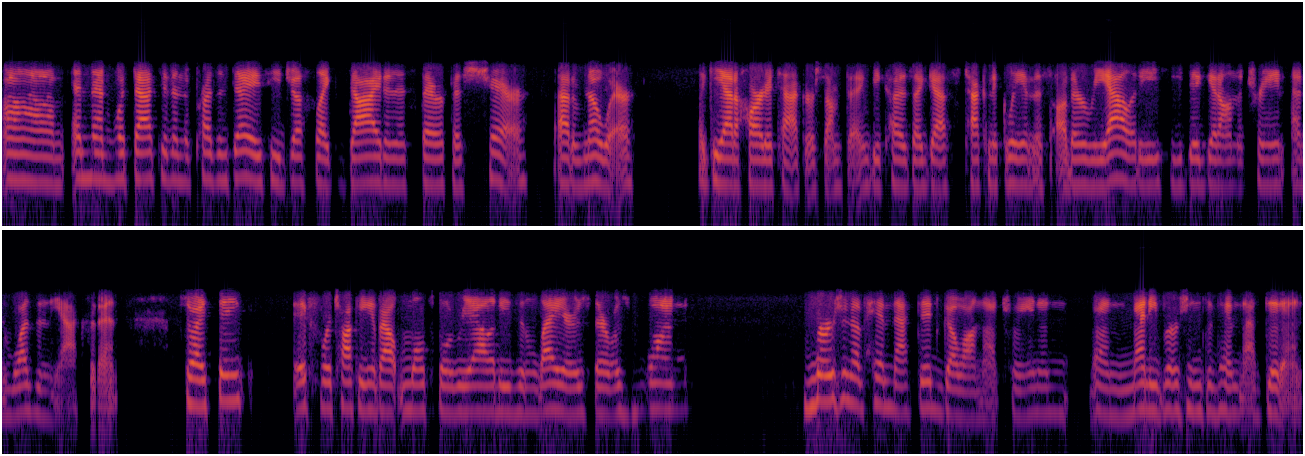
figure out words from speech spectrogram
Um, and then what that did in the present day is he just like died in his therapist's chair out of nowhere. Like he had a heart attack or something because I guess technically in this other reality he did get on the train and was in the accident. So I think if we're talking about multiple realities and layers, there was one version of him that did go on that train and and many versions of him that didn't.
